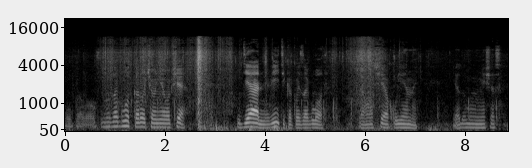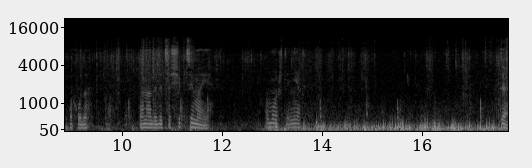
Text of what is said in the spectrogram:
укололся. Ну заглот, короче, у нее вообще идеальный. Видите, какой заглот. Прям вообще охуенный. Я думаю, мне сейчас, походу, понадобятся щипцы мои. А может и нет. Так.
